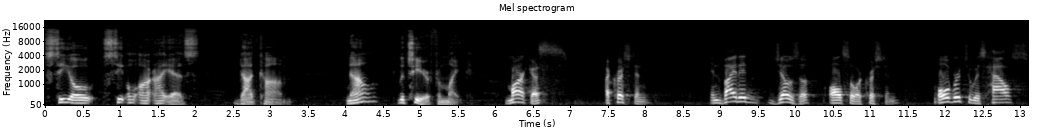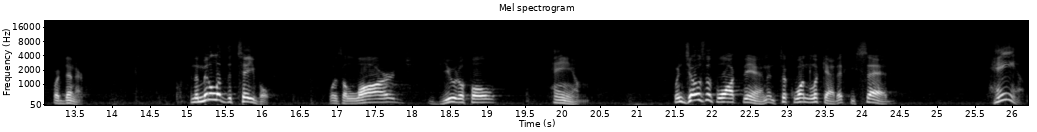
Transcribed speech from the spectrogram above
C-O-C-O-R-I-S dot com. Now, let's hear from Mike. Marcus, a Christian, invited Joseph, also a Christian, over to his house for dinner. In the middle of the table was a large, beautiful ham. When Joseph walked in and took one look at it, he said, Ham?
